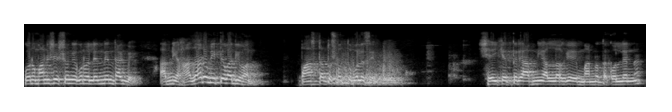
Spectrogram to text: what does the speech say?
কোনো মানুষের সঙ্গে কোনো লেনদেন থাকবে? আপনি হাজারো মিথ্যাবাদী হন। পাঁচটা তো সত্য বলেছেন সেই ক্ষেত্রে আপনি আল্লাহকে মান্যতা করলেন না।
